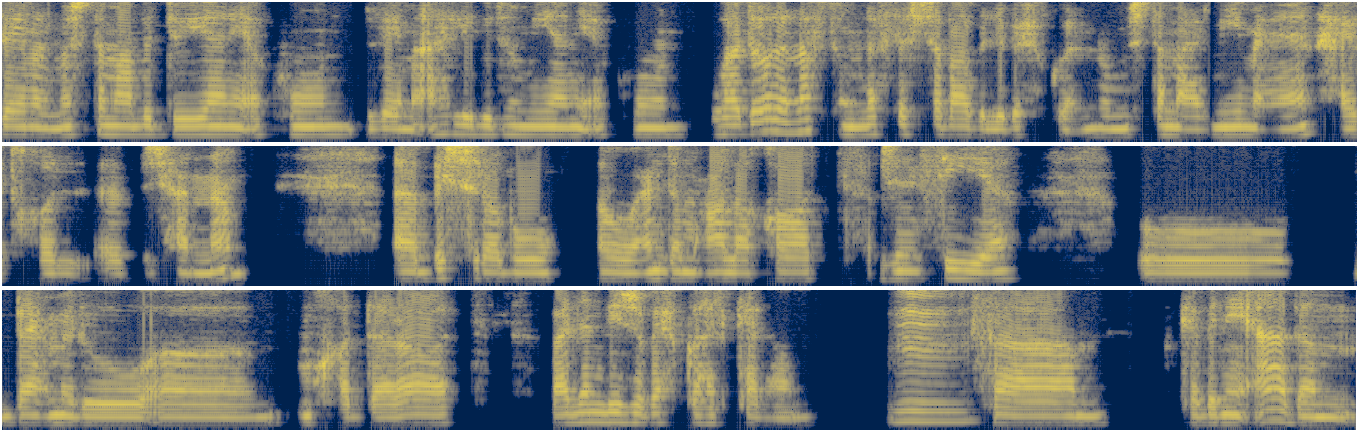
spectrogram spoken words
زي ما المجتمع بده إياني أكون زي ما أهلي بدهم إياني أكون. وهدول نفسهم نفس الشباب اللي بيحكوا إنه مجتمع ميم عين حيدخل بجهنم. آه، بيشربوا أو عندهم علاقات جنسية وبيعملوا مخدرات. بعدين بيجوا بيحكوا هالكلام. ف كبني آدم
